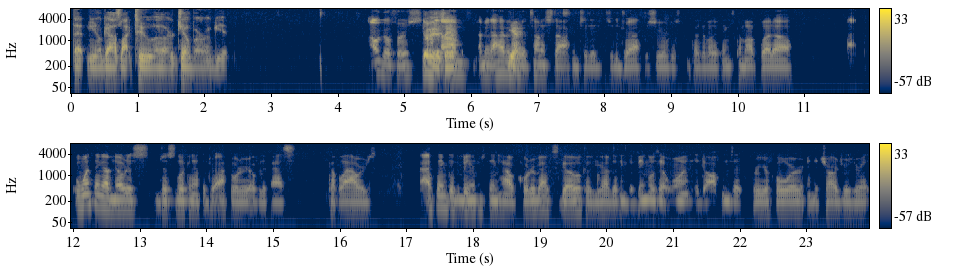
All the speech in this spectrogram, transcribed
that you know guys like Tua or Joe Burrow get. I'll go first. Go ahead, Sam. Um, I mean, I haven't yeah. put a ton of stock into the to the draft this year just because of other things come up. But uh, one thing I've noticed just looking at the draft order over the past couple hours, I think it'd be interesting how quarterbacks go because you have I think the Bengals at one, the Dolphins at three or four, and the Chargers are at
